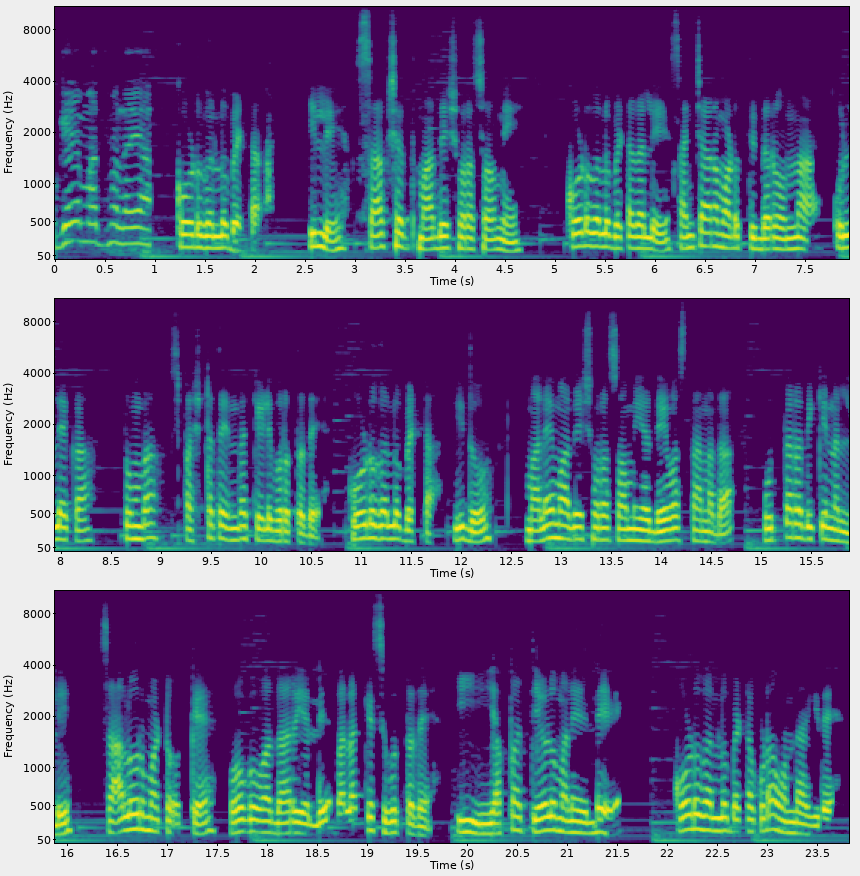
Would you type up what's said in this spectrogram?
ಉಗೆ ಮಾತ್ಮಲಯ. ಕೋಡುಗಲ್ಲು ಬೆಟ್ಟ. ಇಲ್ಲಿ ಸಾಕ್ಷಾತ್ ಮಹದೇಶ್ವರ ಸ್ವಾಮಿ ಕೋಡುಗಲ್ಲು ಬೆಟ್ಟದಲ್ಲಿ ಸಂಚಾರ ಮಾಡುತ್ತಿದ್ದರು ಅನ್ನೋ ಉಲ್ಲೇಖ ತುಂಬ ಸ್ಪಷ್ಟತೆಯಿಂದ ಕೇಳಿಬರುತ್ತದೆ. ಕೋಡುಗಲ್ಲು ಬೆಟ್ಟ, ಇದು ಮಲೆ ಮಹದೇಶ್ವರ ಸ್ವಾಮಿಯ ದೇವಸ್ಥಾನದ ಉತ್ತರ ದಿಕ್ಕಿನಲ್ಲಿ ಸಾಲೂರು ಮಠಕ್ಕೆ ಹೋಗುವ ದಾರಿಯಲ್ಲಿ ಬಲಕ್ಕೆ ಸಿಗುತ್ತದೆ. ಈ ಎಪ್ಪತ್ತೇಳು ಮಲೆಯಲ್ಲಿ ಕೋಡುಗಲ್ಲು ಬೆಟ್ಟ ಕೂಡ ಒಂದಾಗಿದೆ.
